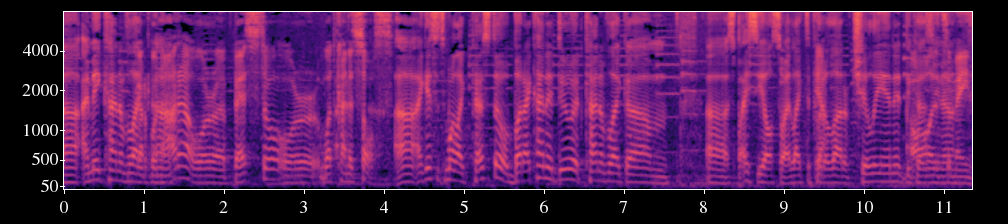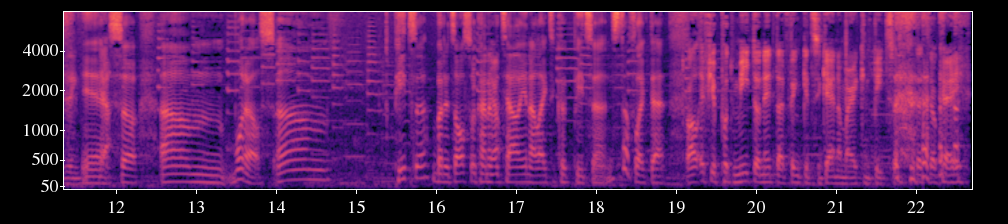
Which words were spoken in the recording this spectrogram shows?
Uh, I make kind of like uh, carbonara or uh, pesto or what kind of sauce? uh, I guess it's more like pesto, but I kind of do it kind of like um, uh, spicy. Also, I like to put Yeah. a lot of chili in it because Oh, you it's know. amazing. Yeah. Yeah. So, um, what else? Um, pizza, but it's also kind of Yeah. Italian. I like to cook pizza and stuff like that. Well, if you put meat on it, I think it's again American pizza. That's okay.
